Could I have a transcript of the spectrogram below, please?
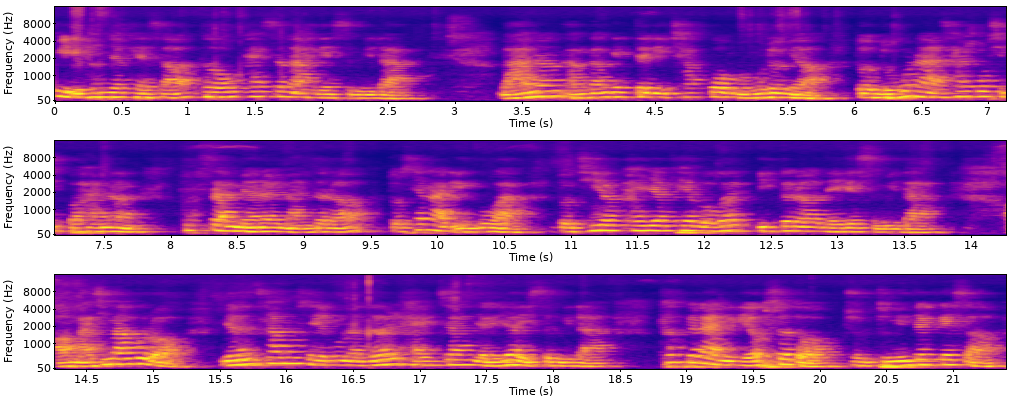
미리 협력해서 더욱 활성화하겠습니다. 많은 관광객들이 찾고 머무르며 또 누구나 살고 싶어 하는 북산면을 만들어 또 생활 인구와 또 지역 활력 회복을 이끌어 내겠습니다. 어, 마지막으로 면 사무소의 문은 늘 활짝 열려 있습니다. 특별한 일이 없어도 좀 주민들께서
